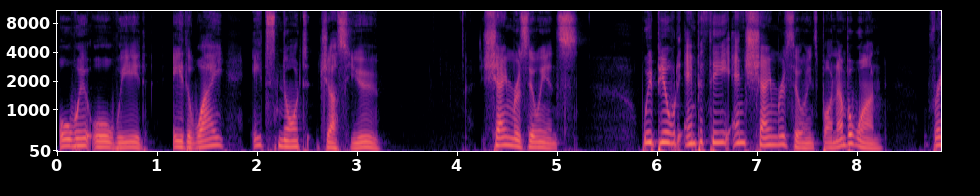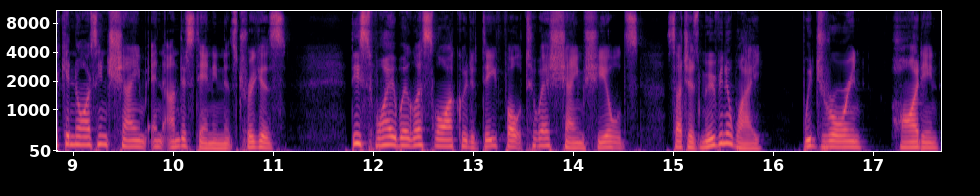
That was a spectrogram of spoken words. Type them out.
or we're all weird. Either way, it's not just you. Shame resilience. We build empathy and shame resilience by number one, recognizing shame and understanding its triggers. This way, we're less likely to default to our shame shields, such as moving away, withdrawing, hiding,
